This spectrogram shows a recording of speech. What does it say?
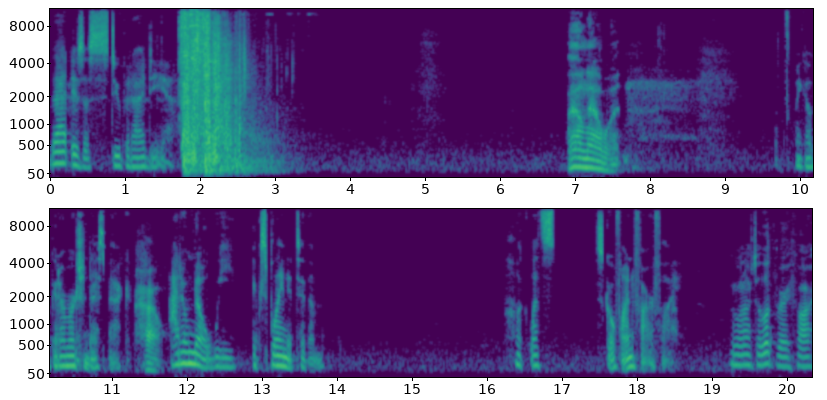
That is a stupid idea. Well, now what? We go get our merchandise back. How? I don't know. We explain it to them. Look, let's just go find a firefly. You won't have to look very far.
